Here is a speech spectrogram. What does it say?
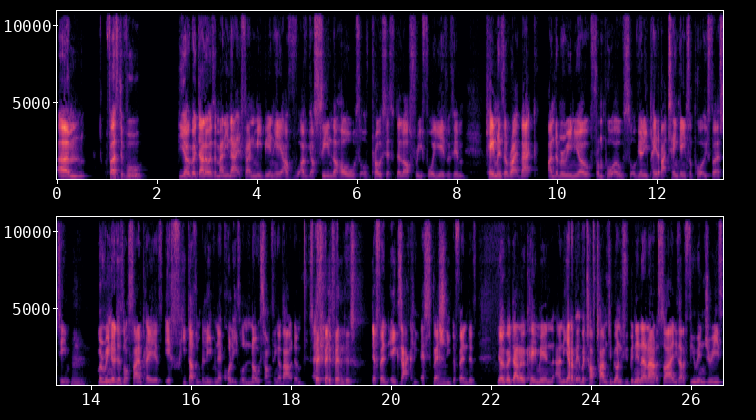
Um, first of all, Diogo Dalot, as a Man United fan, me being here, I've, I've I've seen the whole sort of process of the last three four years with him. Came in as a right back under Mourinho from Porto. Sort of, he only played about ten games for Porto's first team. Mm. Mourinho does not sign players if he doesn't believe in their qualities or know something about them, Especially defenders. defend exactly, especially defenders. Diogo Dalot came in and he had a bit of a tough time to be honest. He's been in and out of the side. He's had a few injuries.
